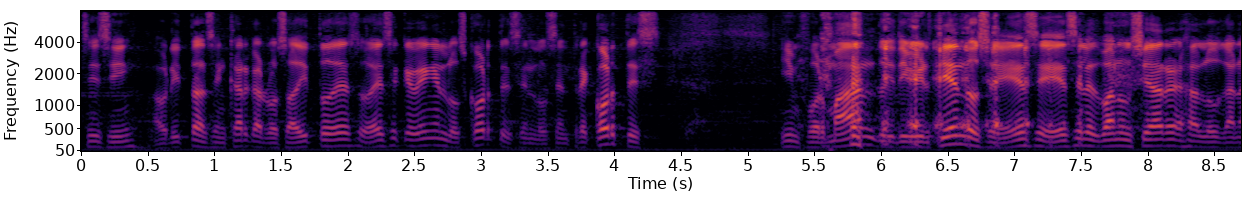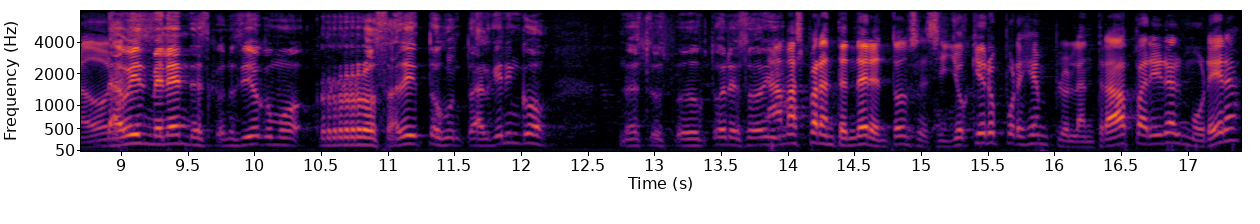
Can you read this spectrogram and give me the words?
Sí, sí, ahorita se encarga Rosadito de eso, ese que ven en los cortes, en los entrecortes, informando y divirtiéndose, ese, ese les va a anunciar a los ganadores. David Meléndez, conocido como Rosadito junto al gringo, nuestros productores hoy. Nada más para entender, entonces, si yo quiero, por ejemplo, la entrada para ir al Morera,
